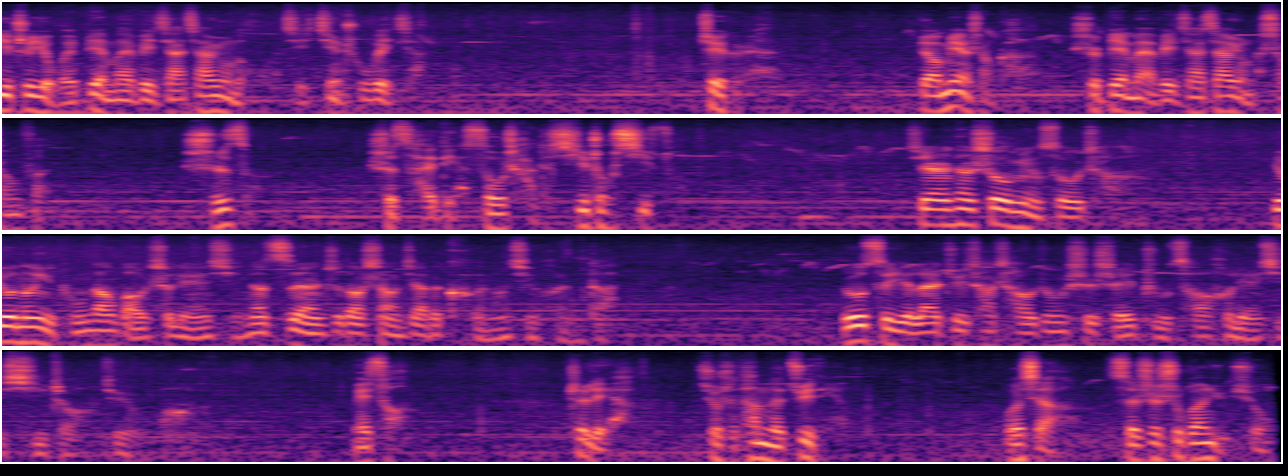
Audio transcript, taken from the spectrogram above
一直有位变卖魏家家用的伙计进出魏家。这个人。表面上看是变卖魏家家用的商贩，实则是踩点搜查的西周细作。既然他受命搜查，又能与同党保持联系，那自然知道上家的可能性很大。如此一来，追查朝中是谁主操和联系西周就有望了。没错，这里啊就是他们的据点。我想此事事关宇兄，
